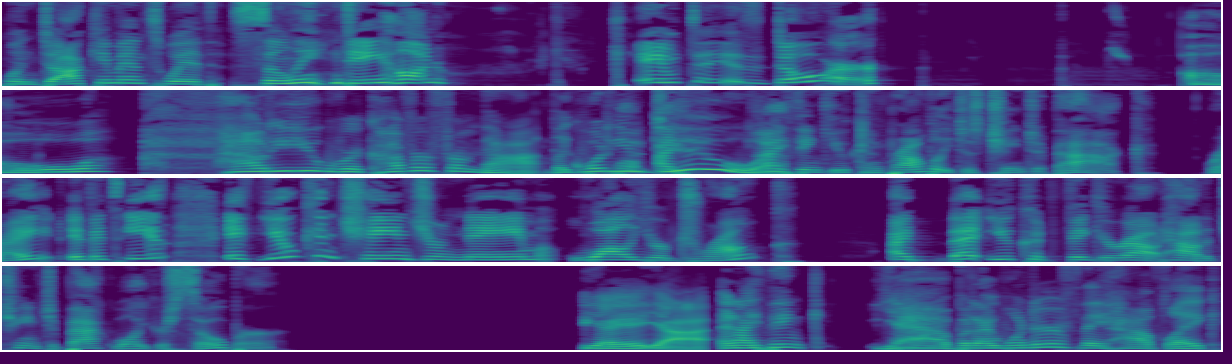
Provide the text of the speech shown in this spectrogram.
when documents with Celine Dion came to his door. Oh, how do you recover from that? Like, what do you Well, do? I think you can probably just change it back, right? If it's easy, if you can change your name while you're drunk, I bet you could figure out how to change it back while you're sober. Yeah, yeah, yeah. And I think, yeah, but I wonder if they have like,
